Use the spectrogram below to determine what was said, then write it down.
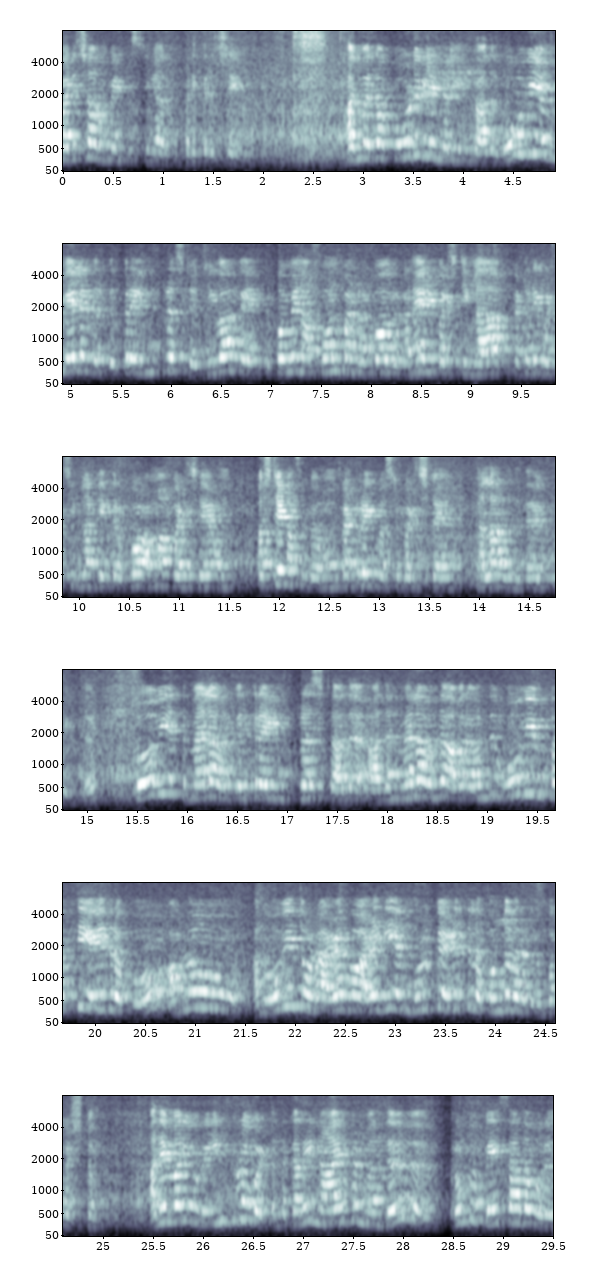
படித்தா ரொம்ப இன்ட்ரெஸ்டிங்காக இருக்கும் படிக்கிறச்சே. அது மாதிரி தான் கோடுகளின் நலியும் காதல். ஓவியம் மேலே இவருக்கு இருக்கிற இன்ட்ரெஸ்ட் ஜீவாக்கு எப்போவுமே நான் ஃபோன் பண்ணுறப்போ ஒரு கண்ணாடி படிச்சிட்டிங்களா? கட்டுரை படிச்சிங்களா கேட்குறப்போ அம்மா படித்தேன் ஃபஸ்ட்டே நான் சொல்லுவேன் உன் கட்டுரை ஃபஸ்ட்டு படிச்சிட்டேன் நல்லா இருந்தது அப்படின்ட்டு. ஓவியத்து மேலே அவருக்கு இருக்கிற இன்ட்ரெஸ்ட் அதை அதன் மேலே வந்து அவரை வந்து ஓவியம் பற்றி எழுதுகிறப்போ அவ்வளோ அந்த ஓவியத்தோட அழகோ அழகியல் முழுக்க எழுத்தில் கொண்டு வர்றது ரொம்ப கஷ்டம். அதே மாதிரி ஒரு இன்ட்ரோவர்ட் அந்த கதை நாயகன் வந்து பேசாத ஒரு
